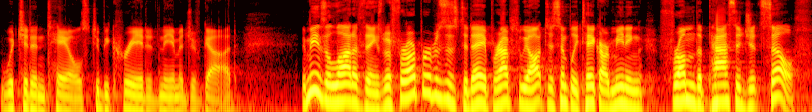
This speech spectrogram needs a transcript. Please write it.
which it entails to be created in the image of God. It means a lot of things, but for our purposes today, perhaps we ought to simply take our meaning from the passage itself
